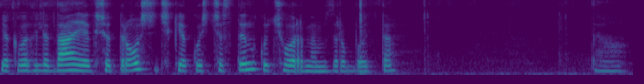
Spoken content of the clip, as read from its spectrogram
як виглядає, якщо трошечки якусь частинку чорним зробити. Так.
